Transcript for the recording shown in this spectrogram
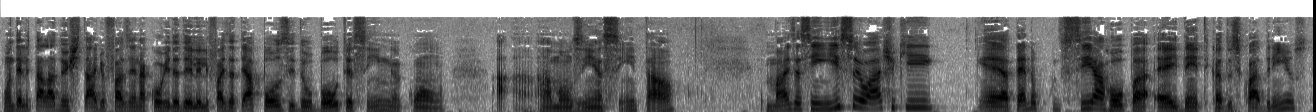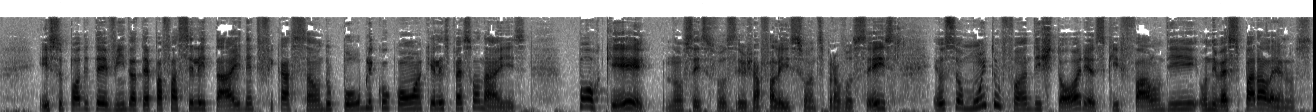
quando ele tá lá no estádio fazendo a corrida dele, ele faz até a pose do Bolt, assim, com a, a mãozinha assim e tal. Mas assim, isso eu acho que é, até no, se a roupa é idêntica dos quadrinhos, isso pode ter vindo até para facilitar a identificação do público com aqueles personagens. Porque, não sei se você, eu já falei isso antes para vocês, eu sou muito fã de histórias que falam de universos paralelos.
